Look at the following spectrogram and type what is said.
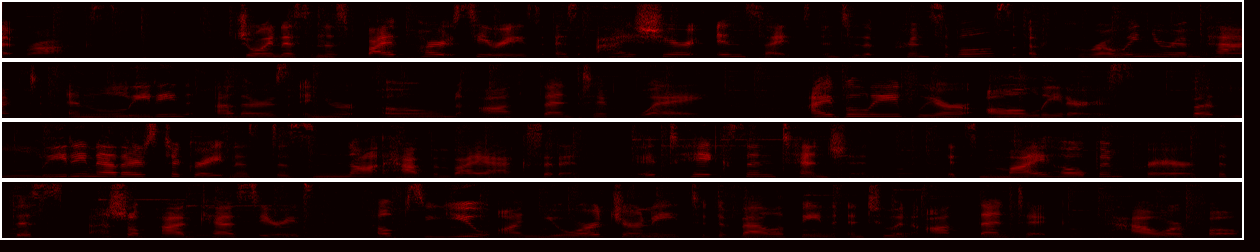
that rocks. Join us in this five part series as I share insights into the principles of growing your impact and leading others in your own authentic way. I believe we are all leaders, but leading others to greatness does not happen by accident. It takes intention. It's my hope and prayer that this special podcast series helps you on your journey to developing into an authentic, powerful,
